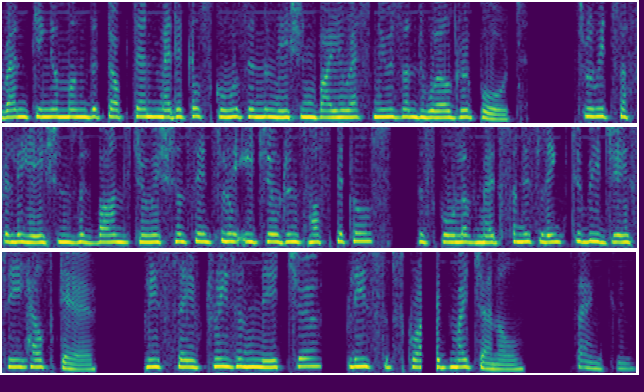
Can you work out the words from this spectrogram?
ranking among the top 10 medical schools in the nation by U.S. News & World Report. Through its affiliations with Barnes Jewish and St. Louis Children's Hospitals, the School of Medicine is linked to BJC Healthcare. Please save trees and nature, please subscribe my channel. Thank you.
